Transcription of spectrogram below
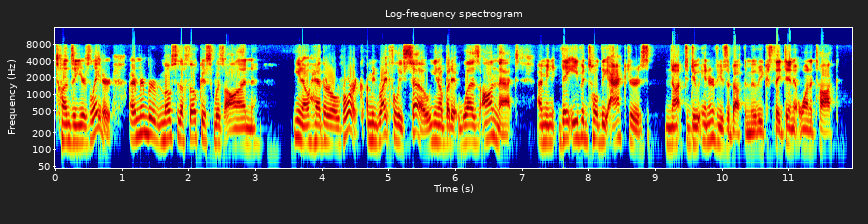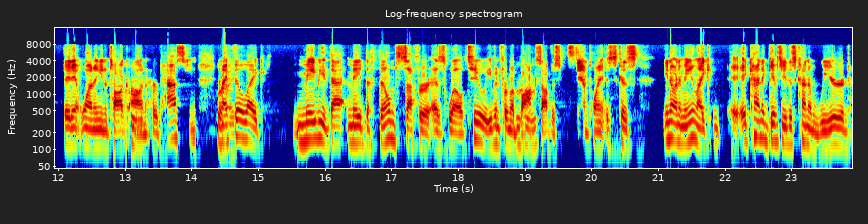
tons of years later, I remember most of the focus was on. You know Heather O'Rourke. I mean, rightfully so. You know, but it was on that. I mean, they even told the actors not to do interviews about the movie because they didn't want to talk. They didn't want to, you know, talk Mhm. on her passing. And I feel like maybe that made the film suffer as well too, even from a Mhm. box office standpoint. Is because you know what I mean. Like it, it kind of gives you this kind of weird,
